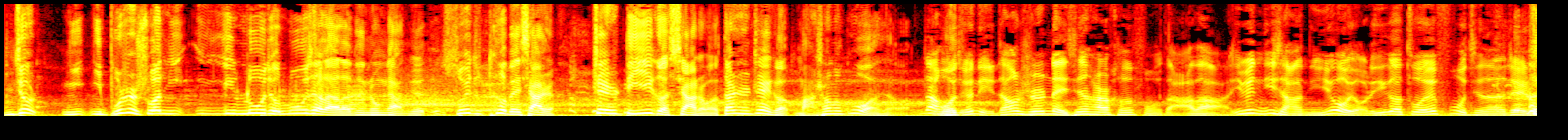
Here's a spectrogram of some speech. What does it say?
你就你你不是说你你一撸就撸下来了那种感觉，所以就特别吓人。这是第一个吓着我，但是这个马上就过去了。但我觉得你当时内心还是很复杂的，因为你想，你又有了一个作为父亲的这种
